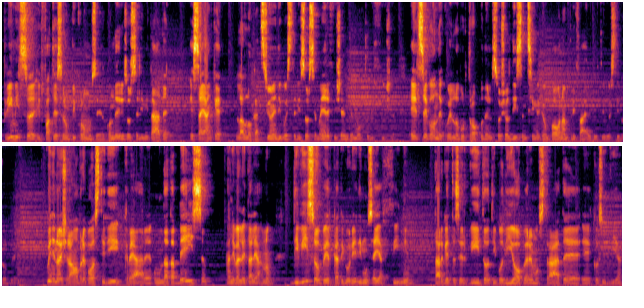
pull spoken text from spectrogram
primis il fatto di essere un piccolo museo con delle risorse limitate e sai anche l'allocazione di queste risorse in maniera efficiente è molto difficile. E il secondo è quello purtroppo del social distancing che è un po' un amplifier di tutti questi problemi. Quindi noi ci eravamo preposti di creare un database a livello italiano diviso per categorie di musei affini, target servito, tipo di opere mostrate e così via,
